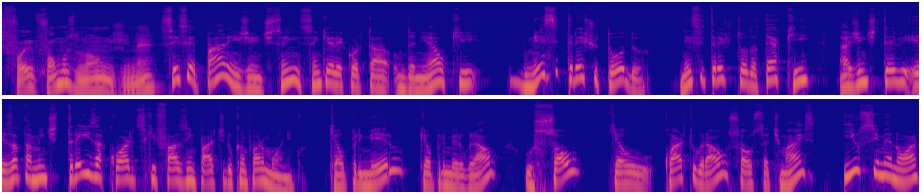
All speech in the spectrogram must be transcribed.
foi, fomos longe, né? Vocês reparem, gente, sem, sem querer cortar o Daniel, que nesse trecho todo, nesse trecho todo até aqui, a gente teve exatamente três acordes que fazem parte do campo harmônico. Que é o primeiro, que é o primeiro grau, o Sol, que é o quarto grau, Sol 7+, e o Si menor,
